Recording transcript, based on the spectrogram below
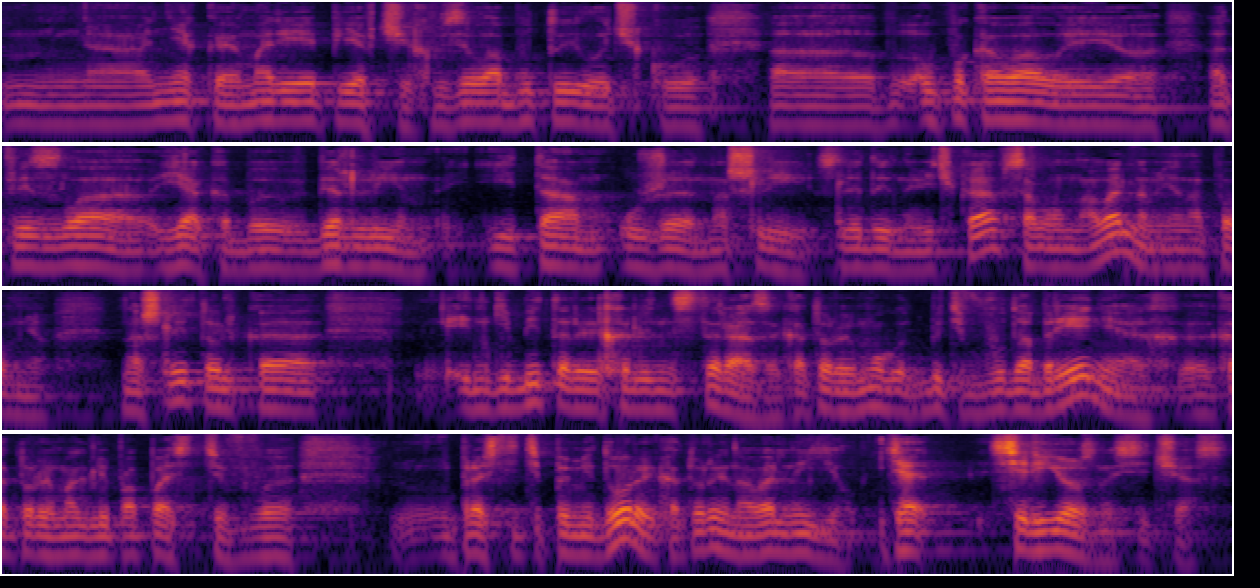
а, некая Мария Певчих взяла бутылочку, а, упаковала ее, отвезла якобы в Берлин, и там уже нашли следы новичка. В самом Навальном, я напомню, нашли только ингибиторы холинестеразы, которые могут быть в удобрениях, э, которые могли попасть в простите, помидоры, которые Навальный ел. Я серьезно сейчас.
